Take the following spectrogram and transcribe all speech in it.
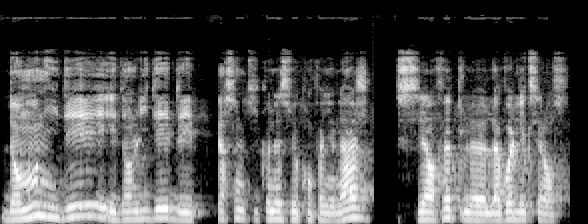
dans mon idée et dans l'idée des personnes qui connaissent le compagnonnage, c'est en fait la voie de l'excellence.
